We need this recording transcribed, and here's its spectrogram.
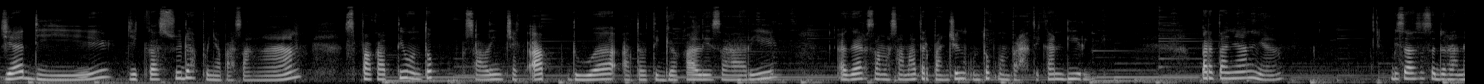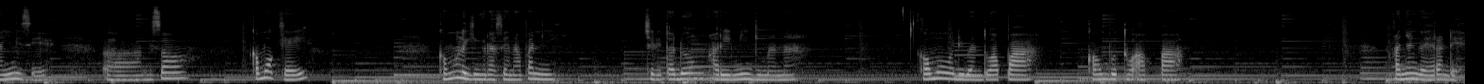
Jadi, jika sudah punya pasangan, sepakati untuk saling check up dua atau tiga kali sehari agar sama-sama terpancing untuk memperhatikan diri. Pertanyaannya bisa sesederhana ini sih. Uh, misal, kamu oke? Okay? Kamu lagi ngerasain apa nih? Cerita dong hari ini gimana? Kamu mau dibantu apa? Kamu butuh apa? Makanya gak heran deh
